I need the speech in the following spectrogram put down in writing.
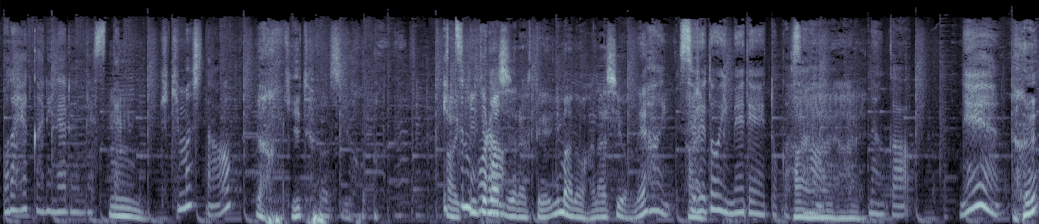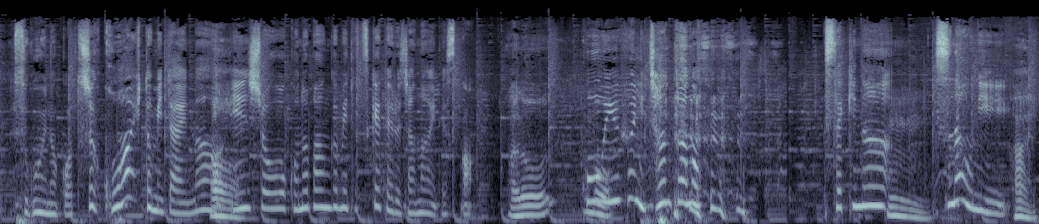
穏やかになるんですって、うん。聞きました？いや聞いてますよ。あいつも聞いてますじゃなくて今の話をね。はい、鋭い目でとかさ、はいはいはい。なんかねえすごいなんか私が怖い人みたいな印象をこの番組でつけてるじゃないですかあのこういうふうにちゃんとあの素敵な、もううん。素直にはい。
